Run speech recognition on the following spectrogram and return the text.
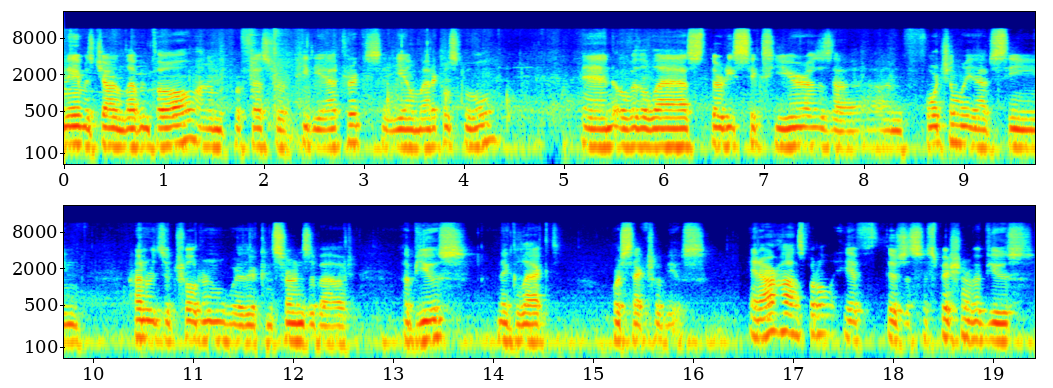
name is John Leventhal. I'm a professor of pediatrics at Yale Medical School. And over the last 36 years, uh, unfortunately, I've seen hundreds of children where there are concerns about abuse, neglect, or sexual abuse. In our hospital, if there's a suspicion of abuse,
